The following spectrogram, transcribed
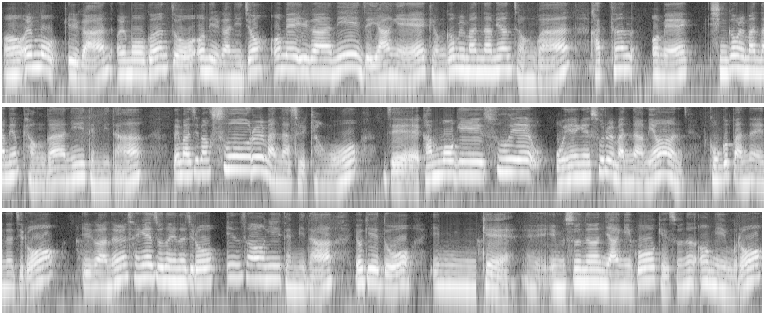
어, 을목일간, 을목은 또 음일간이죠. 음의 일간이 이제 양의 경금을 만나면 정관, 같은 음의 신금을 만나면 병관이 됩니다. 맨 마지막 수를 만났을 경우 이제 간목이 수의 오행의 수를 만나면 공급받는 에너지로 일간을 생해주는 에너지로 인성이 됩니다. 여기에도 임계, 예, 임수는 양이고 개수는 음이므로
